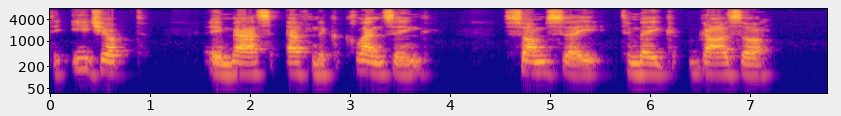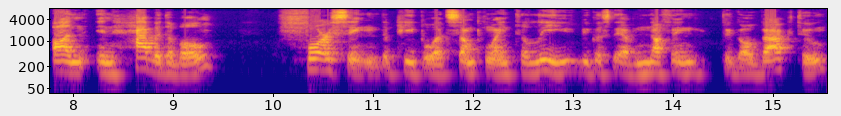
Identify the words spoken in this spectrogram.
to Egypt, a mass ethnic cleansing. Some say to make Gaza uninhabitable, forcing the people at some point to leave because they have nothing to go back to.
